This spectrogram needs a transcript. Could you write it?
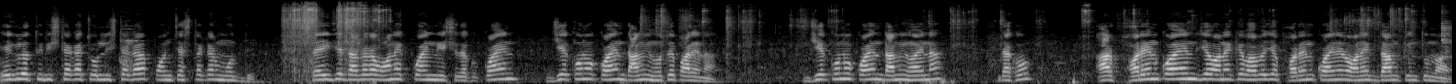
এগুলো তিরিশ টাকা, চল্লিশ টাকা, পঞ্চাশ টাকার মধ্যে। তাই যে দাদারা অনেক কয়েন নিয়ে এসে দেখো কয়েন যে কোনো কয়েন দামি হতে পারে না। যে কোনো কয়েন দামি হয় না। দেখো, আর ফরেন কয়েন যে অনেকে ভাবে যে ফরেন কয়েনের অনেক দাম কিন্তু নয়।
